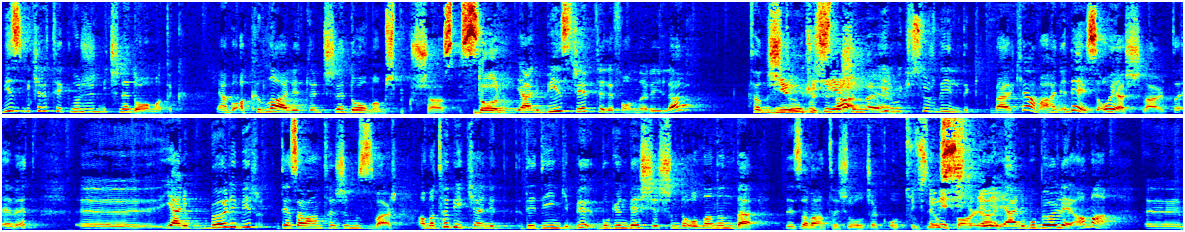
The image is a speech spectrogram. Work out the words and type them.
Biz bir kere teknolojinin içine doğmadık. Yani bu akıllı aletlerin içine doğmamış bir kuşağız biz. Doğru. Yani biz cep telefonlarıyla tanıştığımızda 20 küsur yaşında yani. 20 küsur değildik belki ama hani neyse o yaşlarda evet. Ee, yani böyle bir dezavantajımız var. Ama tabii ki hani dediğin gibi bugün 5 yaşında olanın da dezavantajı olacak 30 yıl sonra. Evet. Yani bu böyle ama e,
